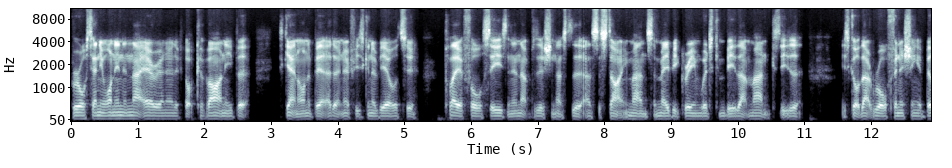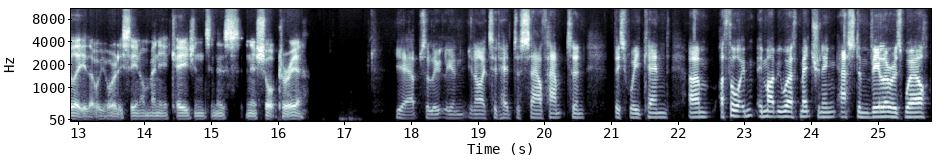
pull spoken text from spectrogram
brought anyone in in that area. I know they've got Cavani, but he's getting on a bit. I don't know if he's going to be able to play a full season in that position as the as the starting man. So maybe Greenwood can be that man because he's a he's got that raw finishing ability that we've already seen on many occasions in his in his short career. Yeah, absolutely. And United head to Southampton this weekend. Um, I thought it, it, might be worth mentioning Aston Villa as well,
